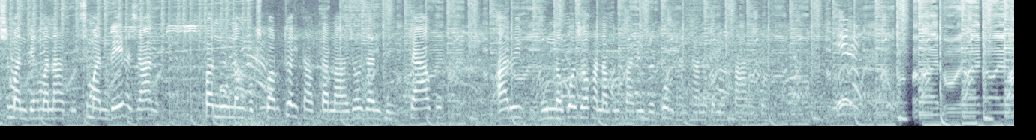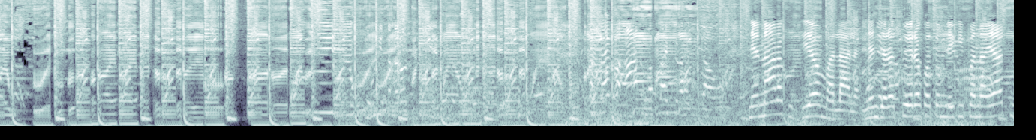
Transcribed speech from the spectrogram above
tsy mandeha manako tsy mandeha zany fa noho na mivox par tout ahitako tanà zao zany de tiako ary vonona koa zao hanampy ny fahaizako koa mba handehanako amin'ny afara koa Ny anarako dia Malala. Ny anjara toerako ato amin'ny ekipanay ato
